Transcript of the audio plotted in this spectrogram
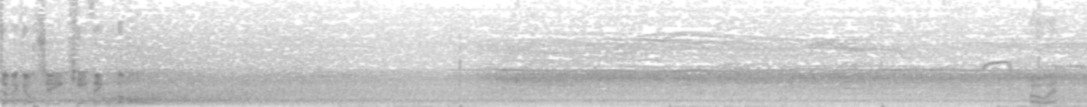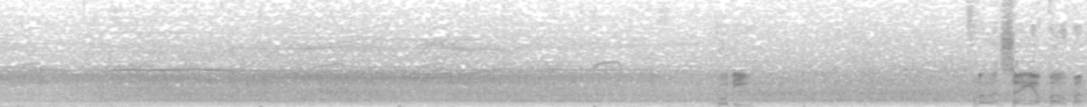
Difficulty keeping the ball. Owen. Woody. Fluency of movement.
